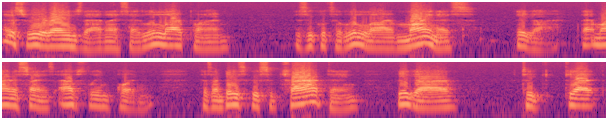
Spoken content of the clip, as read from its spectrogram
I just rearrange that and I say little r prime is equal to little r minus big R. That minus sign is absolutely important because I'm basically subtracting big R to get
